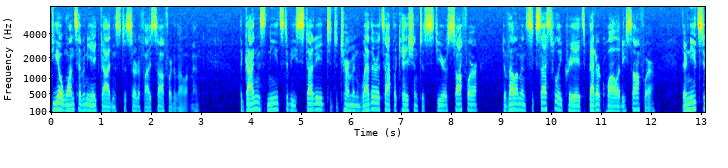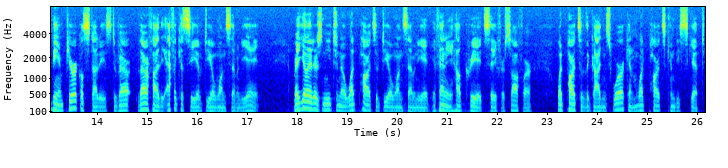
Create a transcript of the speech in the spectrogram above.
DO 178 guidance to certify software development. The guidance needs to be studied to determine whether its application to steer software development successfully creates better quality software. There needs to be empirical studies to ver verify the efficacy of DO 178. Regulators need to know what parts of DO 178, if any, help create safer software, what parts of the guidance work, and what parts can be skipped.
